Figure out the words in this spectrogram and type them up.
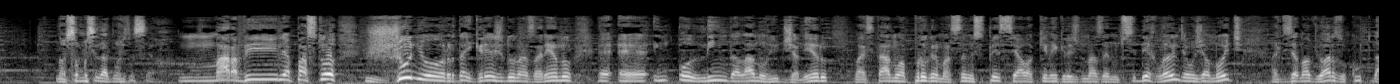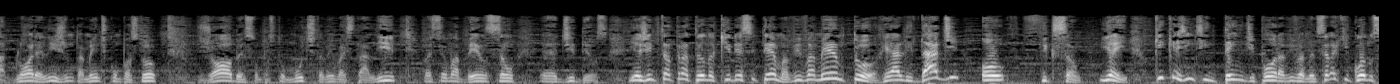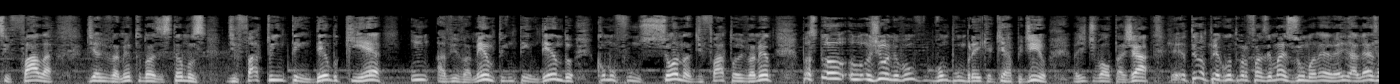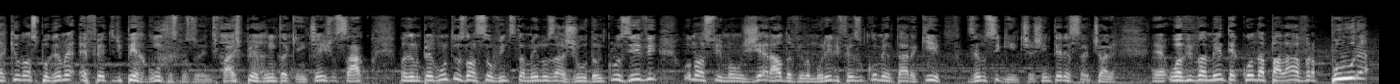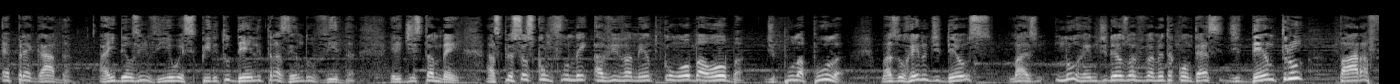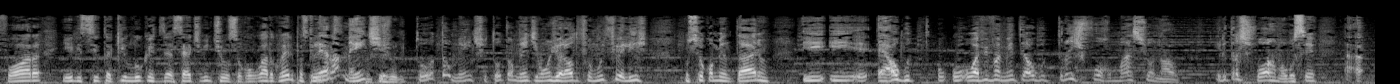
Nós somos cidadãos do céu. Maravilha, pastor Júnior da Igreja do Nazareno, é, é, em Olinda, lá no Rio de Janeiro. Vai estar numa programação especial aqui na Igreja do Nazareno Ciderlândia, hoje à noite, às 19 horas, o culto da glória ali, juntamente com o pastor Joberson, o pastor Muti também vai estar ali. Vai ser uma bênção é, de Deus. E a gente está tratando aqui desse tema: avivamento, realidade ou ficção. E aí, o que, que a gente entende por avivamento? Será que quando se fala de avivamento nós estamos de fato entendendo o que é um avivamento, entendendo como funciona de fato o avivamento? Pastor Júnior, vamos, vamos para um break aqui rapidinho, a gente volta já. Eu tenho uma pergunta para fazer, mais uma, né? Aliás, aqui o nosso programa é feito de perguntas, pastor. A gente faz pergunta aqui, a gente enche o saco fazendo pergunta e os nossos ouvintes também nos ajudam. Inclusive, o nosso irmão Geraldo da Vila Murilo fez um comentário aqui dizendo o seguinte, achei interessante, olha, é, o avivamento é quando a palavra pura é pregada. Aí Deus envia o Espírito dele trazendo vida. Ele diz também: as pessoas confundem avivamento com oba-oba, de pula-pula. Mas o reino de Deus, mas no reino de Deus o avivamento acontece de dentro para fora. E ele cita aqui Lucas 17, 21. Você concorda com ele, pastor? Plenamente. Pastor totalmente, totalmente. Irmão Geraldo foi muito feliz no seu comentário. E, e é algo. O, o avivamento é algo transformacional ele transforma. Você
